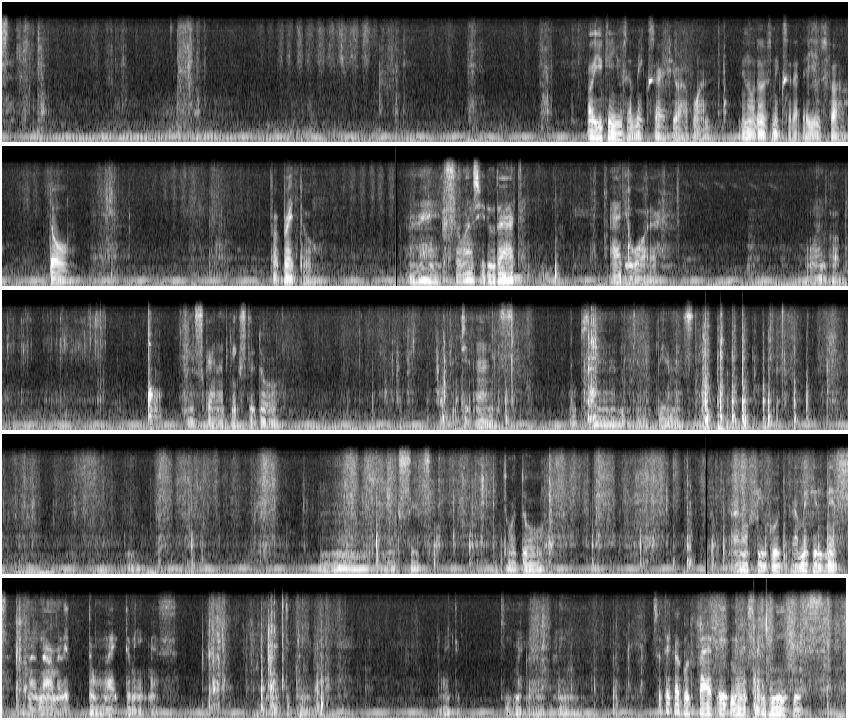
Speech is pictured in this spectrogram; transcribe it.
Or you can use a mixer if you have one. You know those mixer that they use for dough. For bread dough. So once you do that, add your water. One cup. Just kind of mix the dough with your hands. Oops, man, I'm making a mess. Mm, mix it to a dough. I don't feel good. I'm making mess. I uh, normally don't like to make mess. I like to clean. I like to keep my hair clean. So take a good five, eight minutes and knead this.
